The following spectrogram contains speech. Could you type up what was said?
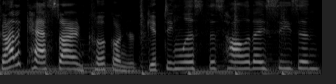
Got a cast iron cook on your gifting list this holiday season?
